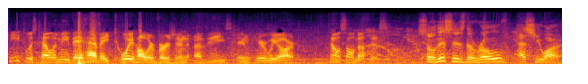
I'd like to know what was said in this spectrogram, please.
Keith was telling me they have a toy hauler version of these, and here we are. Tell us all about this. so this is the rove sur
